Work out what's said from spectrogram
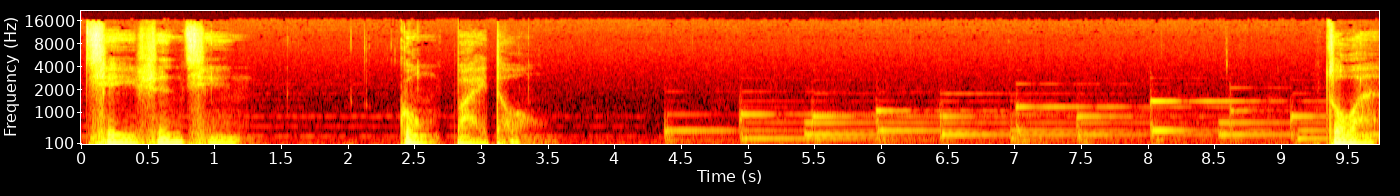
且以深情共白头。昨晚，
